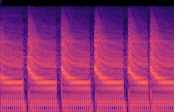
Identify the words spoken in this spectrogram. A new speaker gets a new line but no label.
Oh, oh, oh, oh, oh,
